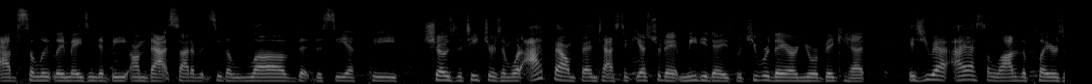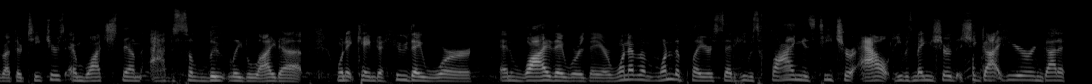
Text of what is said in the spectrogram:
absolutely amazing to be on that side of it, see the love that the CFP shows the teachers. And what I found fantastic yesterday at Media Days, which you were there and you were a big hit, is you. I asked a lot of the players about their teachers and watched them absolutely light up when it came to who they were and why they were there. One of them, one of the players said he was flying his teacher out. He was making sure that she got here and got a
